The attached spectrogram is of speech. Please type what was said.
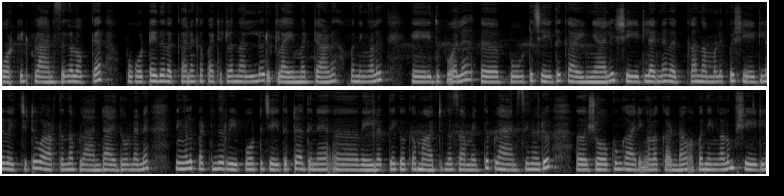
ഓർക്കിഡ് പ്ലാന്റ്സുകളൊക്കെ പോട്ട് ചെയ്ത് വെക്കാനൊക്കെ പറ്റിയിട്ടുള്ള നല്ലൊരു ക്ലൈമറ്റാണ്. അപ്പോൾ നിങ്ങൾ ഇതുപോലെ പോട്ട് ചെയ്ത് കഴിഞ്ഞാൽ ഷെയ്ഡിൽ തന്നെ വെക്കുക. നമ്മളിപ്പോൾ ഷെയ്ഡിൽ വെച്ചിട്ട് വളർത്തുന്ന പ്ലാന്റ് ആയതുകൊണ്ട് തന്നെ നിങ്ങൾ പെട്ടെന്ന് റീപോർട്ട് ചെയ്തിട്ട് അതിനെ വെയിലത്തേക്കൊക്കെ മാറ്റുന്ന സമയത്ത് പ്ലാന്റ്സിനൊരു ഷോക്കും കാര്യങ്ങളൊക്കെ ഉണ്ടാവും. അപ്പോൾ നിങ്ങളും ഷെയ്ഡിൽ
